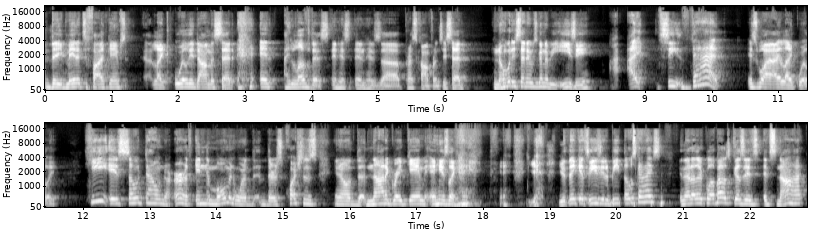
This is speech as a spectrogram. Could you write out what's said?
they made it to five games. Like Willie Adames said, and I love this in his in his uh, press conference. He said, "Nobody said it was going to be easy. I see that is why I like Willie. He is so down to earth in the moment where there's questions, you know, not a great game, and he's like, "Hey, you think it's easy to beat those guys in that other clubhouse? Because it's it's not.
